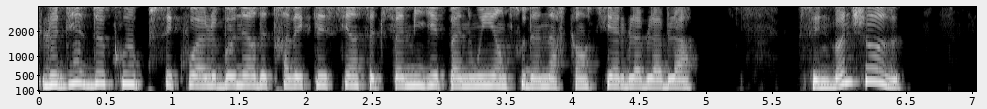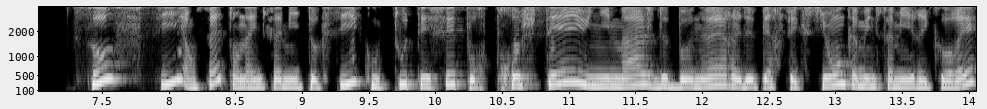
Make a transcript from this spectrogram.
Le 10 de coupe, c'est quoi Le bonheur d'être avec les siens, cette famille épanouie en dessous d'un arc-en-ciel, blablabla. C'est une bonne chose. Sauf si, en fait, on a une famille toxique où tout est fait pour projeter une image de bonheur et de perfection comme une famille ricorée.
